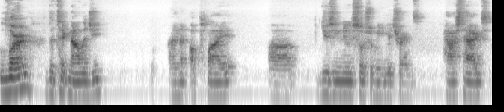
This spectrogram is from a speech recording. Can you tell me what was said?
learn the technology and apply it uh, using new social media trends Hashtags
